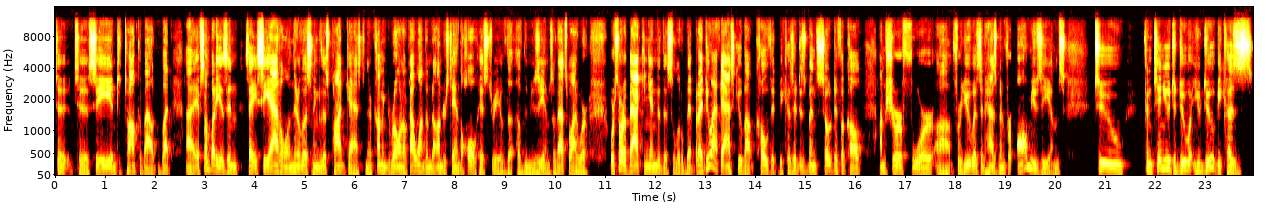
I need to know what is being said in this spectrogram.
to to see and to talk about. But uh, if somebody is in say Seattle and they're listening to this podcast and they're coming to Roanoke, I want them to understand the whole history of the of the museum. So that's why we're we're sort of backing into this a little bit. But I do have to ask you about COVID because it has been so difficult. I'm sure for uh, for you as it has been for all museums to continue to do what you do because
